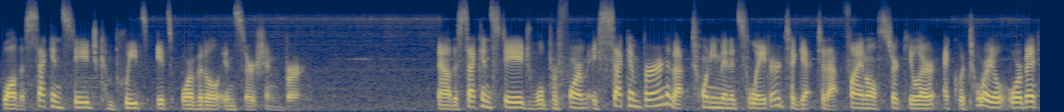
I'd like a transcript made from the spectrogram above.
while the second stage completes its orbital insertion burn. Now, the second stage will perform a second burn about 20 minutes later to get to that final circular equatorial orbit,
